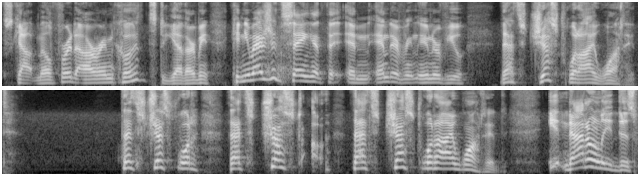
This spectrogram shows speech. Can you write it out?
Scott Milfred are in cahoots together. I mean, can you imagine saying at the, at the end of an interview, "That's just what I wanted." That's just what that's just that's just what I wanted. It, not only does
